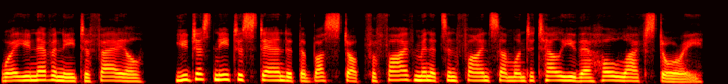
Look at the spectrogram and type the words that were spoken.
where you never need to fail, you just need to stand at the bus stop for five minutes and find someone to tell you their whole life story.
